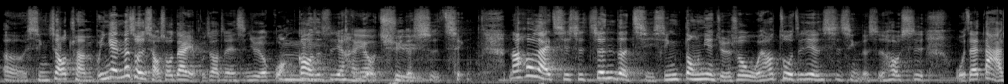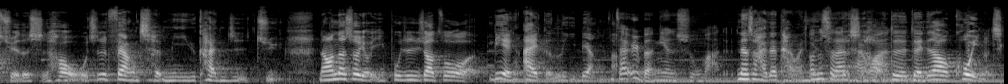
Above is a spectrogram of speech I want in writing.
呃行销传播，应该那时候小时候大家也不知道这件事情，就有广告这是件很有趣的。事情，那后来其实真的起心动念，觉得说我要做这件事情的时候，是我在大学的时候，我就是非常沉迷于看日剧。然后那时候有一部日剧叫做《恋爱的力量》吧，在日本念书嘛的，那时候还在台湾念书的时候，哦、对对对，叫《恋の力》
